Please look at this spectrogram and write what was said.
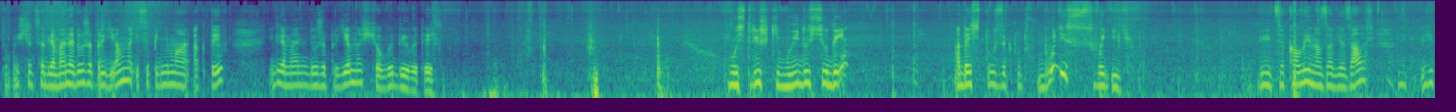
тому що це для мене дуже приємно і це піднімає актив. І для мене дуже приємно, що ви дивитесь. Ось трішки вийду сюди. А десь тузик тут в буді своїй. Дивіться, калина зав'язалась. Літ, літ,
